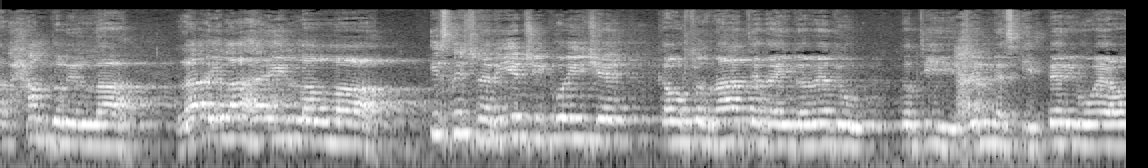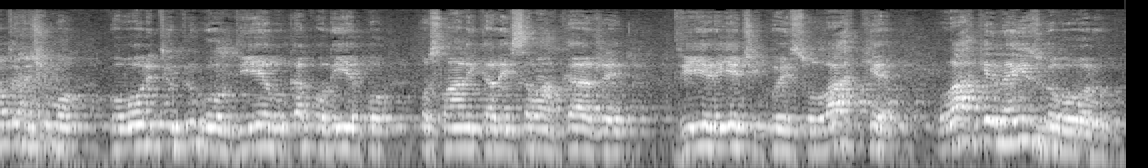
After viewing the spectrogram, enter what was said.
Alhamdulillah, La ilaha illallah, i slične riječi koji će, kao što znate, da ih dovedu do ti zemljskih perivoja, o tome ćemo govoriti u drugom dijelu, kako lijepo poslanik Ali Salam kaže, dvije riječi koje su lahke, lahke na izgovoru,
